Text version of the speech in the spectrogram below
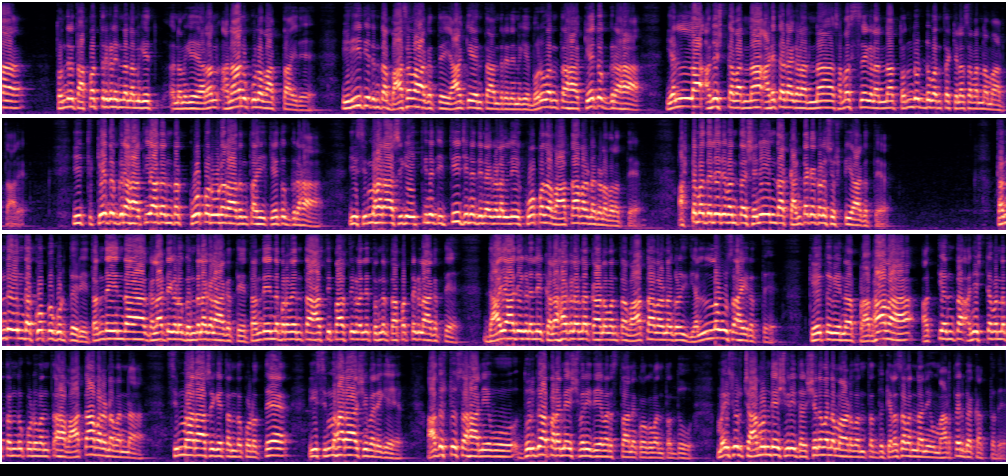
ತೊಂದರೆ ತಾಪತ್ರಗಳಿಂದ ನಮಗೆ ನಮಗೆ ಅನಾನ್, ಅನಾನುಕೂಲವಾಗ್ತಾ ಇದೆ. ಈ ರೀತಿಯಾದಂಥ ಭಾಸವಾಗುತ್ತೆ ಯಾಕೆ ಅಂತ ಅಂದರೆ ನಿಮಗೆ ಬರುವಂತಹ ಕೇತುಗ್ರಹ, ಎಲ್ಲ ಅನಿಷ್ಟವನ್ನು, ಅಡೆತಡೆಗಳನ್ನು, ಸಮಸ್ಯೆಗಳನ್ನು ತಂದೊಡ್ಡುವಂಥ ಕೆಲಸವನ್ನು ಮಾಡ್ತಾರೆ. ಈ ಕೇತುಗ್ರಹ ಅತಿಯಾದಂಥ ಕೋಪರೂಢರಾದಂತಹ ಈ ಕೇತುಗ್ರಹ ಈ ಸಿಂಹರಾಶಿಗೆ ಇತ್ತಿನ ಇತ್ತೀಚಿನ ದಿನಗಳಲ್ಲಿ ಕೋಪದ ವಾತಾವರಣಗಳು ಬರುತ್ತೆ. ಅಷ್ಟಮದಲ್ಲಿರುವಂಥ ಶನಿಯಿಂದ ಕಂಟಕಗಳು ಸೃಷ್ಟಿಯಾಗುತ್ತೆ. ತಂದೆಯಿಂದ ಕೋಪ ಕೊಡ್ತೀರಿ, ತಂದೆಯಿಂದ ಗಲಾಟೆಗಳು, ಗೊಂದಲಗಳಾಗುತ್ತೆ, ತಂದೆಯಿಂದ ಬರುವಂಥ ಆಸ್ತಿ ಪಾಸ್ತಿಗಳಲ್ಲಿ ತೊಂದರೆ, ತಾಪತ್ರೆಗಳಾಗತ್ತೆ, ದಾಯಾದಿಗಳಲ್ಲಿ ಕಲಹಗಳನ್ನು ಕಾಣುವಂಥ ವಾತಾವರಣಗಳು ಎಲ್ಲವೂ ಸಹ ಇರುತ್ತೆ. ಕೇತುವಿನ ಪ್ರಭಾವ ಅತ್ಯಂತ ಅನಿಷ್ಟವನ್ನು ತಂದುಕೊಡುವಂತಹ ವಾತಾವರಣವನ್ನು ಸಿಂಹರಾಶಿಗೆ ತಂದುಕೊಡುತ್ತೆ. ಈ ಸಿಂಹರಾಶಿವರಿಗೆ ಆದಷ್ಟು ಸಹ ನೀವು ದುರ್ಗಾ ಪರಮೇಶ್ವರಿ ದೇವರ ಸ್ಥಾನಕ್ಕೆ ಹೋಗುವಂಥದ್ದು, ಮೈಸೂರು ಚಾಮುಂಡೇಶ್ವರಿ ದರ್ಶನವನ್ನು ಮಾಡುವಂಥದ್ದು ಕೆಲಸವನ್ನು ನೀವು ಮಾಡ್ತಾ ಇರಬೇಕಾಗ್ತದೆ.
